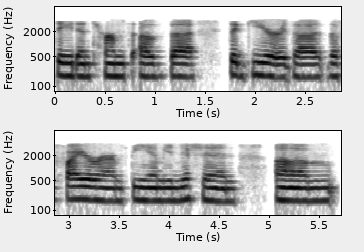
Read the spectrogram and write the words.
state in terms of the the gear, the the firearms, the ammunition, um,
